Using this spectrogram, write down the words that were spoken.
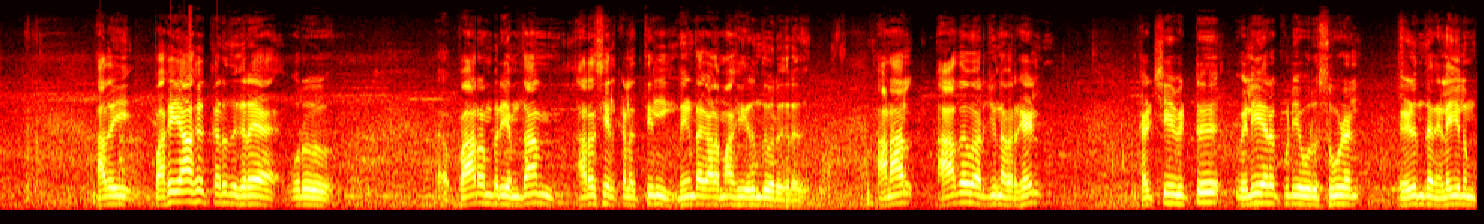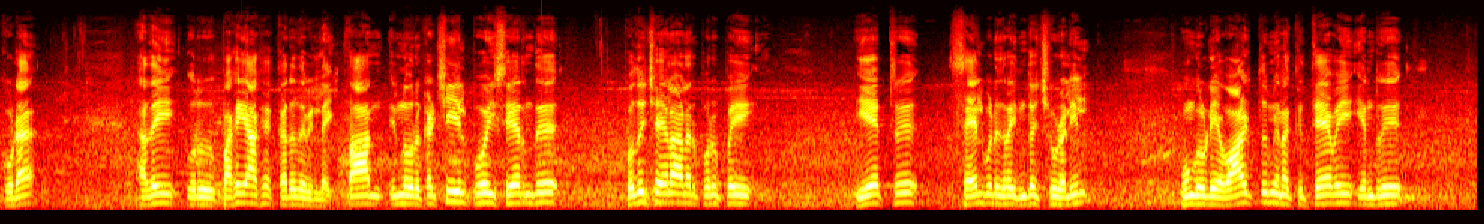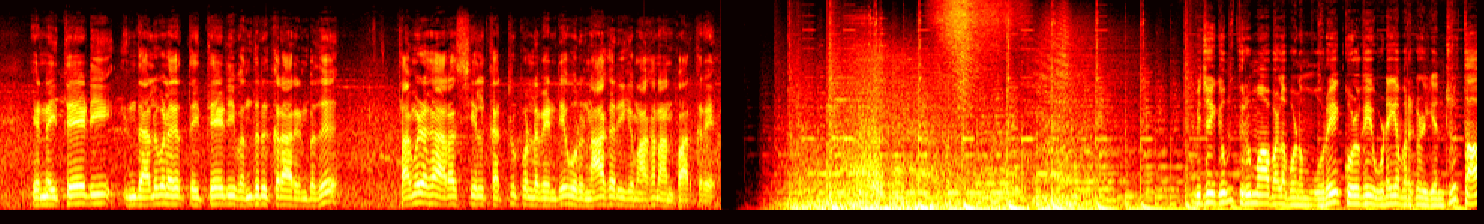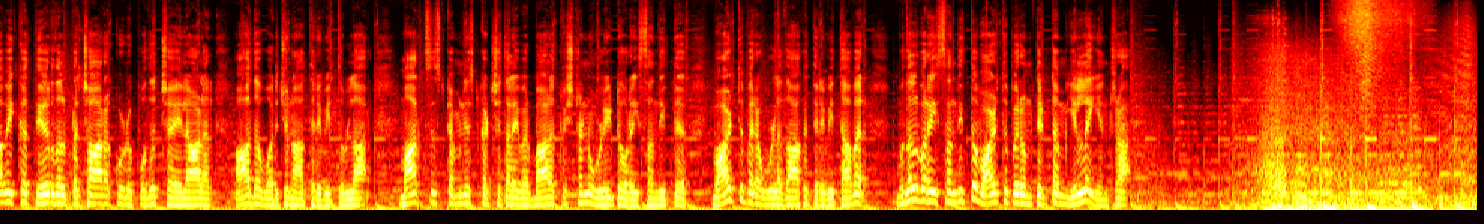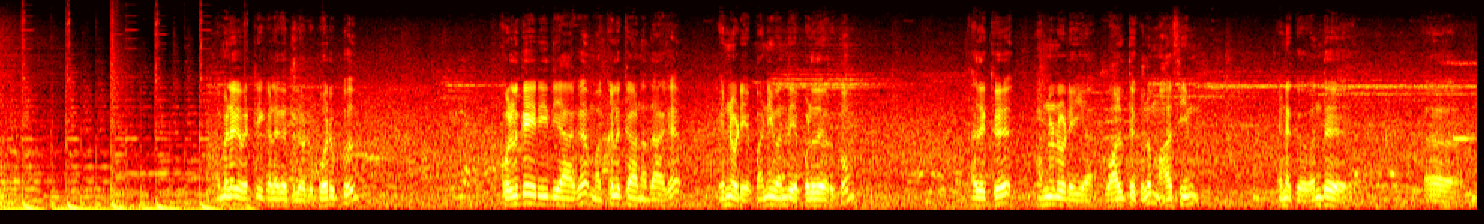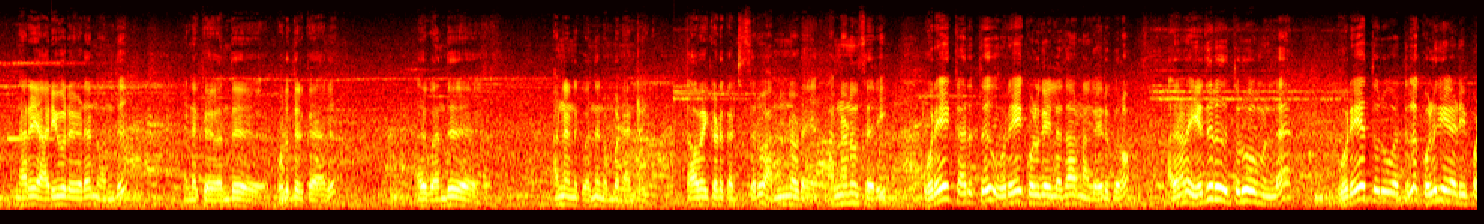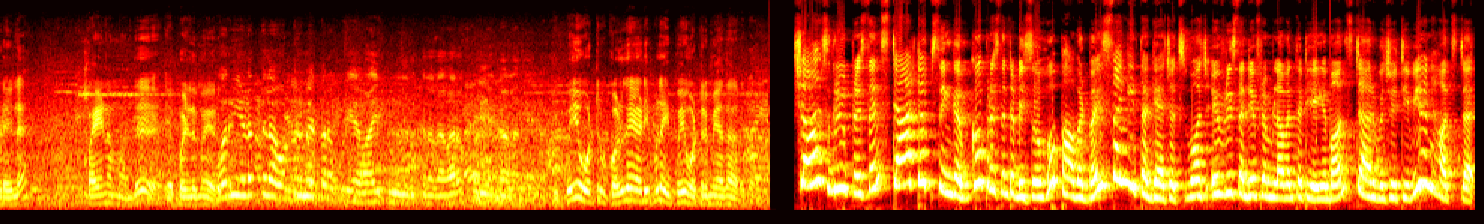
அதை பகையாக கருதுகிற ஒரு பாரம்பரியம்தான் அரசியல் களத்தில் நீண்ட காலமாக இருந்து வருகிறது. ஆனால் ஆதவ் அர்ஜுன் அவர்கள் கட்சியை விட்டு வெளியேறக்கூடிய ஒரு சூழல் எழுந்த நிலையிலும் கூட அதை ஒரு பகையாக கருதவில்லை. தான் இன்னொரு கட்சியில் போய் சேர்ந்து பொதுச் செயலாளர் பொறுப்பை ஏற்று செயல்படுகிற இந்த சூழலில் உங்களுடைய வாழ்த்தும் எனக்கு தேவை என்று என்னை தேடி இந்த அலுவலகத்தை தேடி வந்திருக்கிறார் என்பது தமிழக அரசியல் கற்றுக்கொள்ள வேண்டிய ஒரு நாகரிகமாக நான் பார்க்கிறேன். விஜயும் திருமாவளவனும் ஒரே கொள்கை உடையவர்கள் என்று தாவிக்க தேர்தல் பிரச்சார குழு பொதுச் செயலாளர் ஆதவ் அர்ஜுனா தெரிவித்துள்ளார். மார்க்சிஸ்ட் கம்யூனிஸ்ட் கட்சித் தலைவர் பாலகிருஷ்ணன் உள்ளிட்டோரை சந்தித்து வாழ்த்து பெற உள்ளதாக தெரிவித்த அவர் முதல்வரை சந்தித்து வாழ்த்து பெறும் திட்டம் இல்லை என்றார். தமிழக வெற்றி கழகத்திலோட பொறுப்பு கொள்கை ரீதியாக மக்களுக்கானதாக என்னுடைய பணி வந்து எப்பொழுதும் இருக்கும். அதுக்கு அண்ணனுடைய வாழ்த்துக்களும் ஆசையும் எனக்கு வந்து நிறைய அறிவுரையுடன் வந்து எனக்கு வந்து கொடுத்துருக்காரு. அதுக்கு வந்து அண்ணனுக்கு வந்து ரொம்ப நன்றி. தாவைக்கோட கட்சி சார் அண்ணனுடைய அண்ணனும் சரி ஒரே கருத்து ஒரே கொள்கையில் தான் நாங்கள் இருக்கிறோம். அதனால் எதிர் துருவம் இல்லை ஒரே துருவத்தில் கொள்கை அடிப்படையில் பயணம் வந்து எப்பொழுதுமே ஒரு இடத்துல ஒற்றுமை பெறக்கூடிய வாய்ப்புகள் இருக்கிறதா வரக்கூடிய காலங்கள் இப்பயும் ஒற்று கொள்கை அடிப்பில் இப்பயும் ஒற்றுமையாக தான் இருக்கும் Charles Group presents Startup Singham, co-presented by Zoho, powered by Sangeeta Gadgets. Watch every Sunday from 11:30 a.m. on Star Vijay TV and Hotstar.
